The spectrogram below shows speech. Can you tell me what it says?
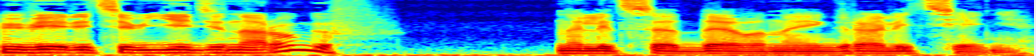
Верите в единорогов?» На лице Девона играли тени.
